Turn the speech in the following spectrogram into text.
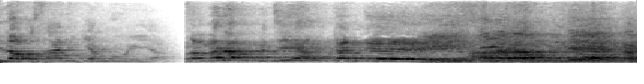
ഇത് അവസാനിക്കാൻ പോവുകയാണ്. സമരം വിജയം കണ്ടേ. സമരം വിജയം കണ്ടേ.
